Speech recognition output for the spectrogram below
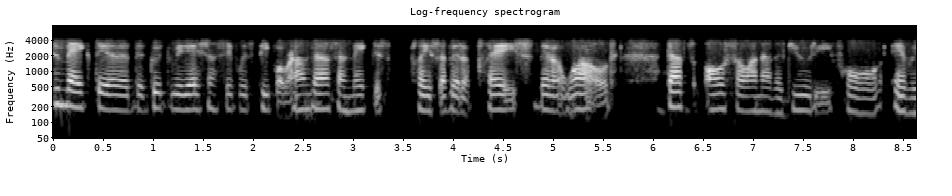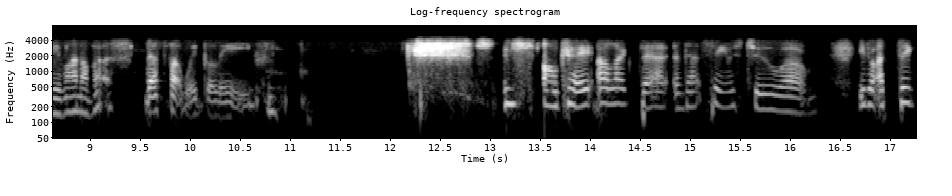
to make the the good relationship with people around us and make this place a better place, better world. That's also another duty for every one of us. That's what we believe. Hmm. Okay, I like that, and that seems to, um, you know, I think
